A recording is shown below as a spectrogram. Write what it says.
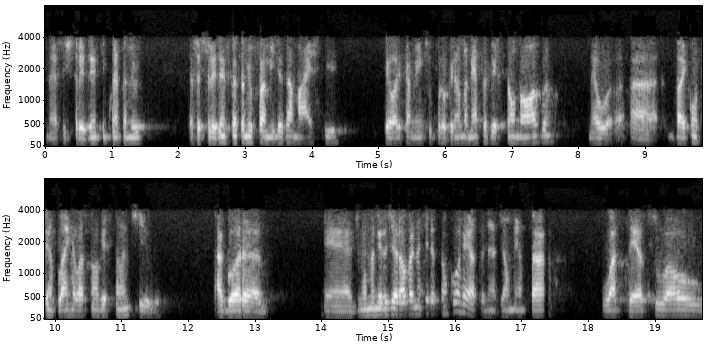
né, esses 350 mil, essas 350 mil famílias a mais que, teoricamente, o programa nessa versão nova né, a, vai contemplar em relação à versão antiga. Agora, é, de uma maneira geral, vai na direção correta, né, de aumentar o acesso ao,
